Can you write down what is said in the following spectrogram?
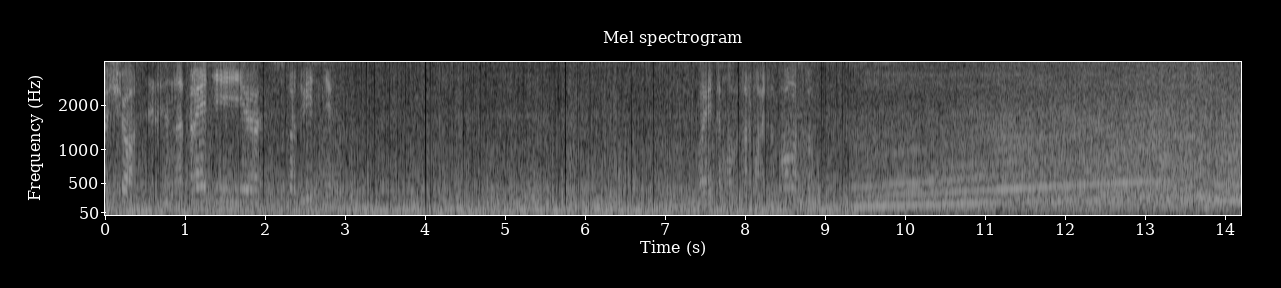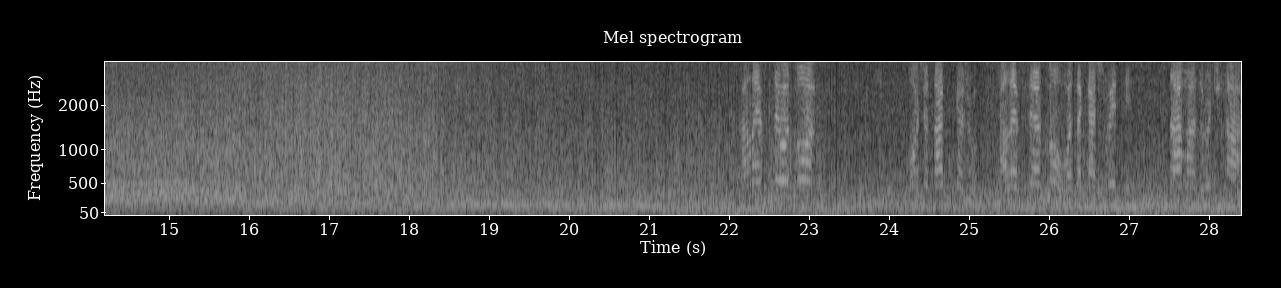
Ну що, на третій 100-200. Вийдемо в нормальну полосу. Але все одно, може так скажу, але все одно отака швидкість сама зручна.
